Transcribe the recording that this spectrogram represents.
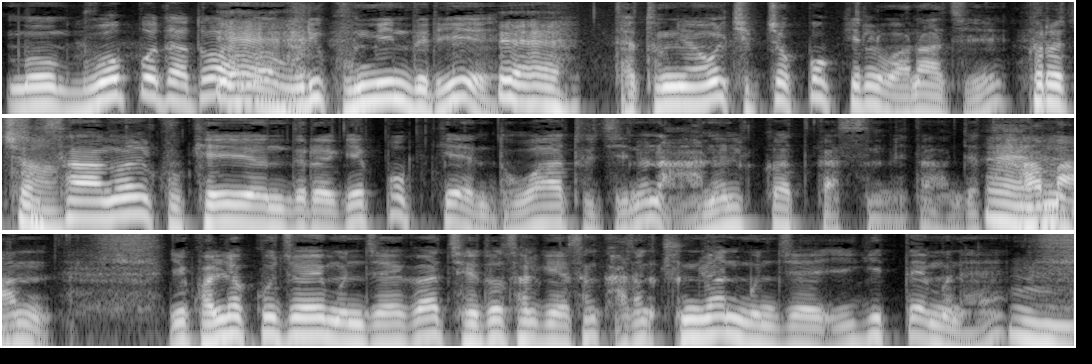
뭐 무엇보다도 예. 아마 우리 국민들이 예. 대통령을 직접 뽑기를 원하지 그렇죠. 수상을 국회의원들에게 뽑게 놓아두지는 않을 것 같습니다. 이제 예. 다만 이 권력 구조의 문제가 제도 설계에선 가장 중요한 문제이기 때문에 음.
